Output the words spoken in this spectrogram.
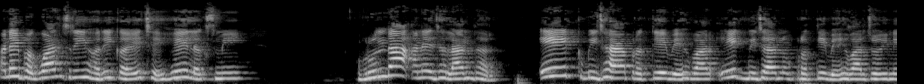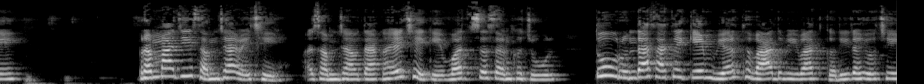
અને ભગવાન શ્રી હરિ કહે છે, હે લક્ષ્મી, વૃંદા અને જલાંધર, એકબીજા પ્રત્યે વ્યવહાર, એકબીજાનો પ્રત્યે વ્યવહાર જોઈને બ્રહ્માજી સમજાવે છે. સમજાવતા કહે છે કે, વત્સ શંખચૂડ તું વૃંદા સાથે કેમ વ્યર્થ વાદ વિવાદ કરી રહ્યો છે?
